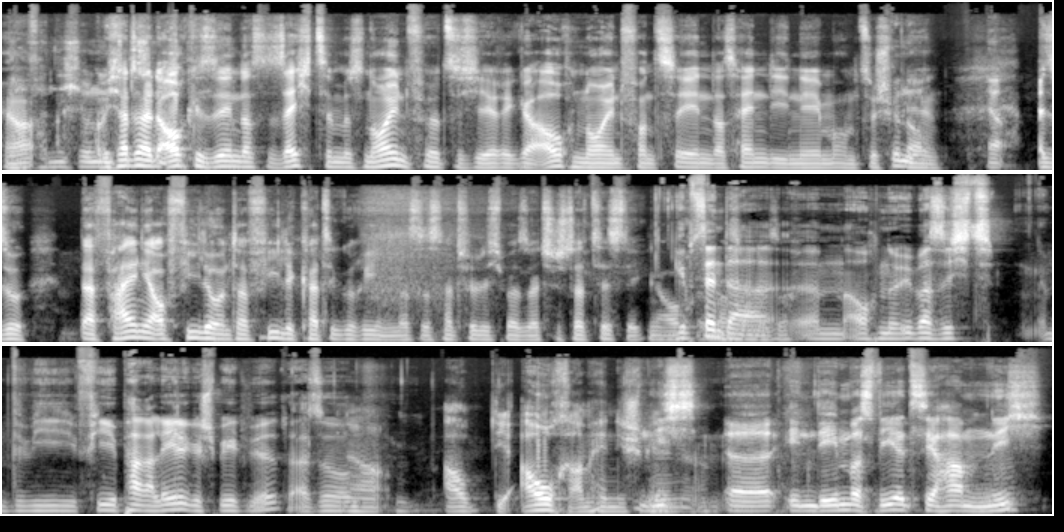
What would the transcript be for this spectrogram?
Ja. fand ich Aber ich hatte halt auch gesehen, dass 16- bis 49-Jährige auch 9 von 10 das Handy nehmen, um zu Genau, spielen. ja. Also da fallen ja auch viele unter viele Kategorien. Das ist natürlich bei solchen Statistiken auch. Gibt es denn so da Sache. ähm, auch eine Übersicht, wie viel parallel gespielt wird? Also, Ja, auch, die auch am Handy spielen. Nicht ja. äh, in dem, was wir jetzt hier haben, nicht.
